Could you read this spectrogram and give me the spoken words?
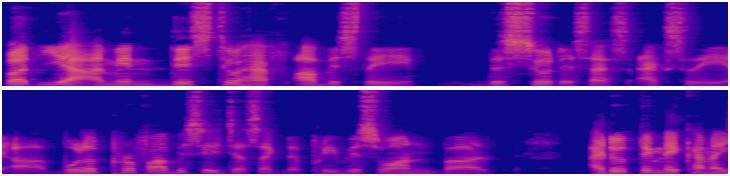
But yeah, I mean, these two have obviously the suit is actually uh, bulletproof, obviously, just like the previous one. But I do think they kind of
